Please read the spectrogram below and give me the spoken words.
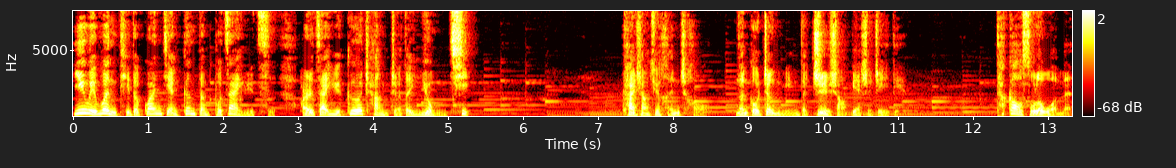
因为问题的关键根本不在于此，而在于歌唱者的勇气。看上去很丑，能够证明的至少便是这一点。他告诉了我们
